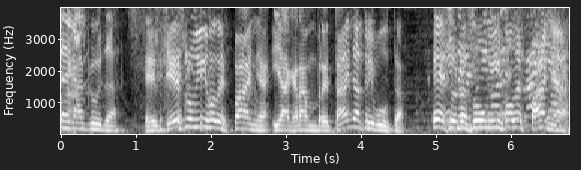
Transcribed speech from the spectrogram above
de Calcuta. El que es un hijo de España y a Gran Bretaña tributa. Eso no es un hijo de España.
